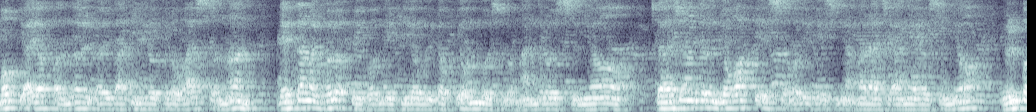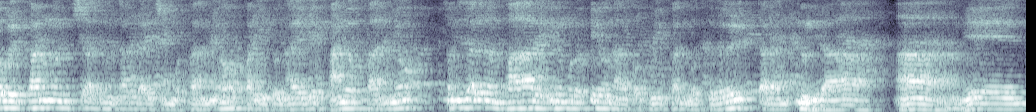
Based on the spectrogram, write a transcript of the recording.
먹게 하였거늘 너희가 일로 들어와서는 내 땅을 더럽히고 내 기업을 역겨운 곳으로 만들었으며 저 사람들은 여호와께서 어디 계시냐 말하지 아니하였으며 율법을 다루는 자들은 나를 알지 못하며 관리도 나에게 반역하며 선지자들은 바알의 이름으로 예언하고 구입한 것들을 따랐느니라. 아멘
